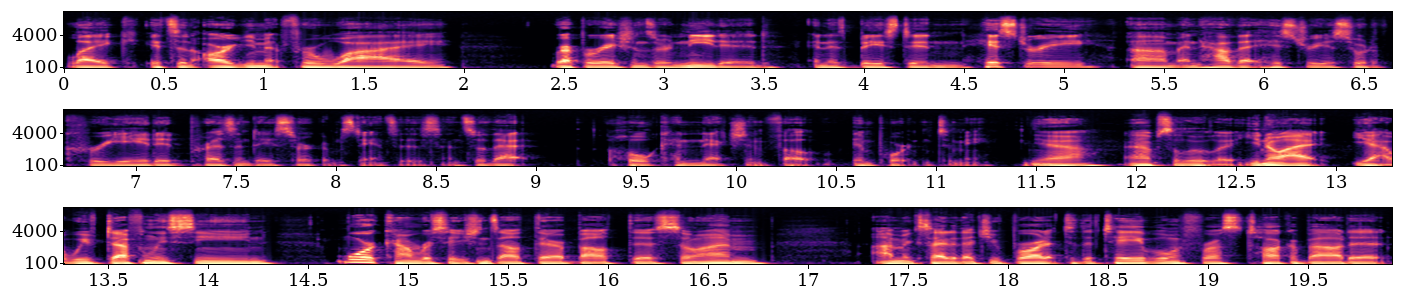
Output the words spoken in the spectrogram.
like it's an argument for why reparations are needed and is based in history um, and how that history has sort of created present day circumstances. And so that whole connection felt important to me. Yeah, absolutely. You know, I yeah, we've definitely seen more conversations out there about this. So I'm I'm excited that you brought it to the table and for us to talk about it.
